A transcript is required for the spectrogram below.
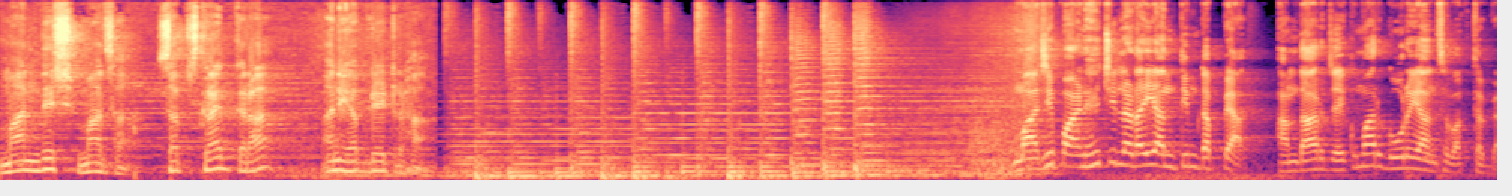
मानदेश माझा. सबस्क्राईब करा आणि अपडेट रहा. माझी पाण्याची लढाई अंतिम टप्प्यात. आमदार जयकुमार गोरे यांचं वक्तव्य.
